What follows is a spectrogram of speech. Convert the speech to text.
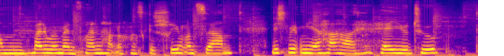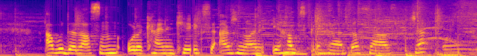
ähm, by meine Freundin hat noch was geschrieben und zwar, nicht mit mir, haha, hey YouTube. Abo da lassen oder keine Kekse. Also Leute, ihr habt's gehört. Das war's. Ciao.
